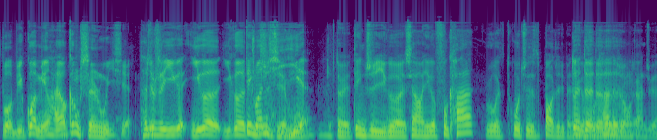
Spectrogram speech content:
不比冠名还要更深入一些，它就是一个一个一个定专制节目题页，，对，定制一个像一个副刊，如果过去的报纸里边的一个对对副刊的这种感觉，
